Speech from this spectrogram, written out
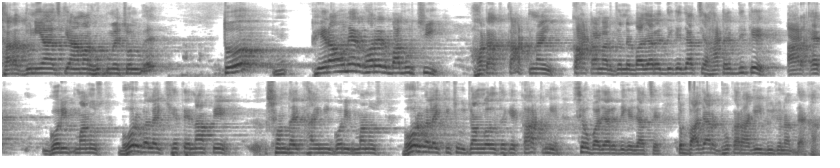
সারা দুনিয়া আজকে আমার হুকুমে চলবে। তো ফেরাউনের ঘরের বাবুরচি হঠাৎ কাঠ নাই, কাঠ আনার জন্য বাজারের দিকে যাচ্ছে, হাটের দিকে, আর এক গরিব মানুষ ভোরবেলায় খেতে না পেয়ে সন্ধ্যায় খায়নি, গরিব মানুষ, ভোরবেলায় কিছু জঙ্গল থেকে কাঠ নিয়ে সেও বাজারের দিকে যাচ্ছে। তো বাজার ঢোকার আগেই দুজনার দেখা।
